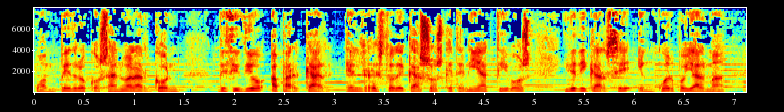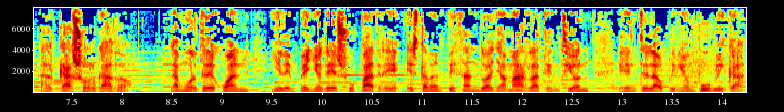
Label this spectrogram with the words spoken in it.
Juan Pedro Cosano Alarcón, decidió aparcar el resto de casos que tenía activos y dedicarse en cuerpo y alma al caso Holgado. La muerte de Juan y el empeño de su padre estaba empezando a llamar la atención entre la opinión pública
